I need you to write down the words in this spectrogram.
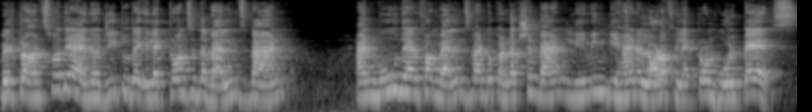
will transfer their energy to the electrons in the valence band and move them from valence band to conduction band leaving behind a lot of electron hole pairs.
